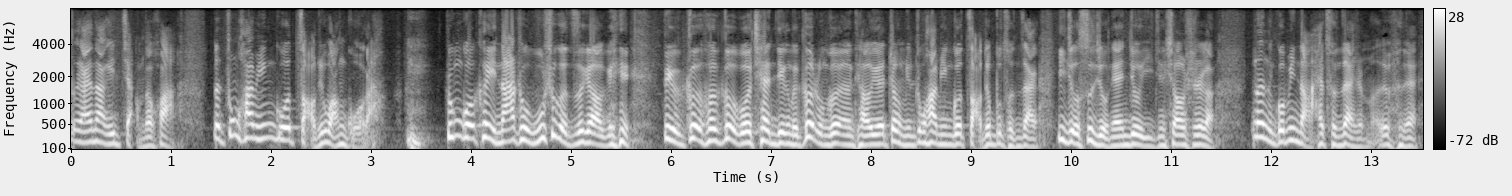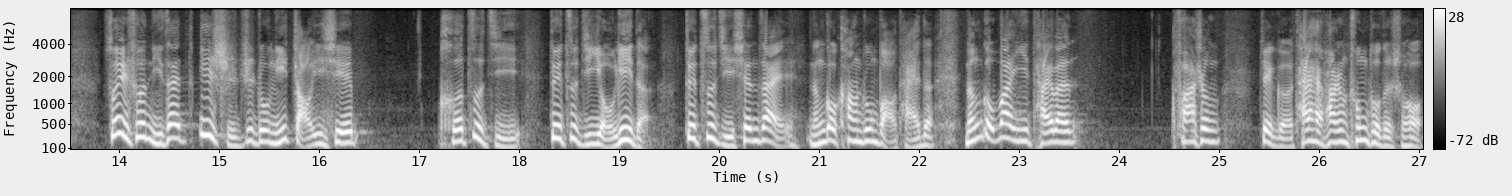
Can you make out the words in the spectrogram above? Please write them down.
来那里讲的话，那中华民国早就亡国了。中国可以拿出无数个资料给 这个各和各国签订的各种各样条约，证明中华民国早就不存在，一九四九年就已经消失了。那你国民党还存在什么？对不对？所以说你在历史之中，你找一些和自己对自己有利的，对自己现在能够抗中保台的，能够万一台湾。发生这个台海发生冲突的时候，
